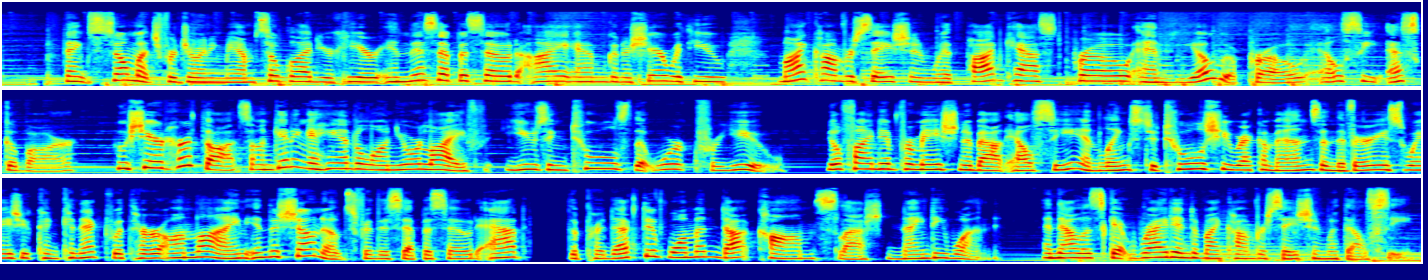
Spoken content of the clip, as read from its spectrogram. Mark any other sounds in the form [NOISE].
Thanks so much for joining me. I'm so glad you're here. In this episode, I am going to share with you my conversation with podcast pro and yoga pro Elsie Escobar, who shared her thoughts on getting a handle on your life using tools that work for you. You'll find information about Elsie and links to tools she recommends and the various ways you can connect with her online in the show notes for this episode at theproductivewoman.com slash 91. And now let's get right into my conversation with Elsie.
